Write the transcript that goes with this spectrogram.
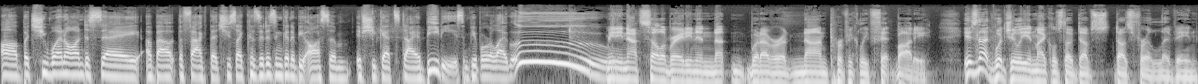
Uh, but she went on to say about the fact that she's like, because it isn't going to be awesome if she gets diabetes. And people were like, ooh. Meaning not celebrating in whatever a non perfectly fit body. Isn't that what Jillian Michaels though does does for a living?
